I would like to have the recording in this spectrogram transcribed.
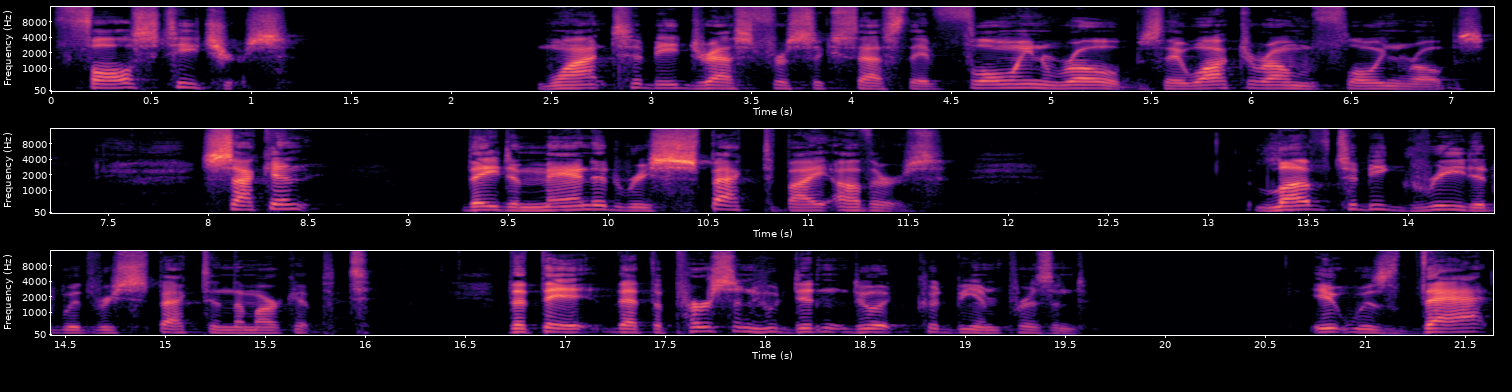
False teachers want to be dressed for success. They have flowing robes, they walked around with flowing robes. Second, they demanded respect by others. Love to be greeted with respect in the market. That, they, that the person who didn't do it could be imprisoned. It was that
